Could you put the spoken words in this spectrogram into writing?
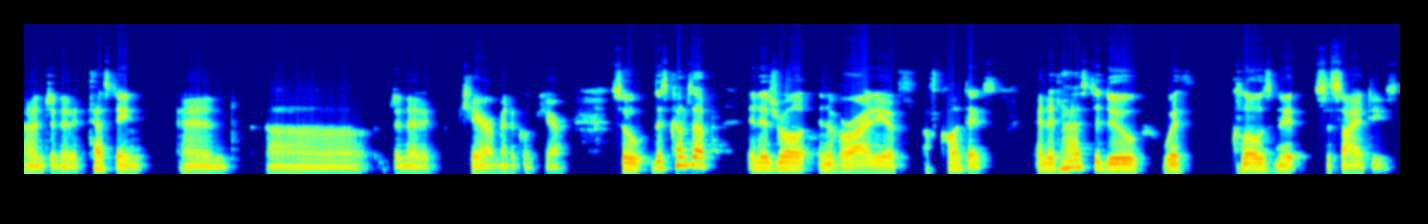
and genetic testing and uh, genetic care, medical care. So this comes up in Israel in a variety of, of contexts, and it has to do with close knit societies.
